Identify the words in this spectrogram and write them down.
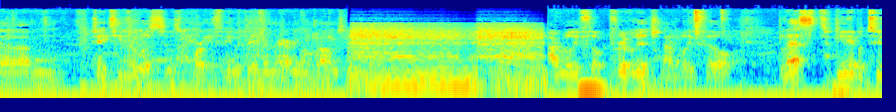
um, JT Lewis, who's working with me with David Murray on drums. I really feel privileged and I really feel blessed to be able to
